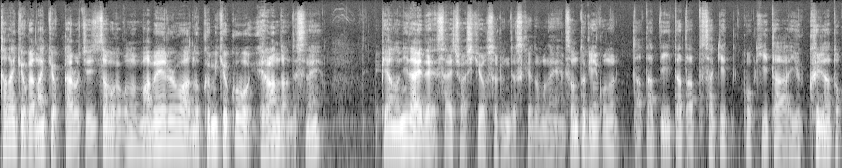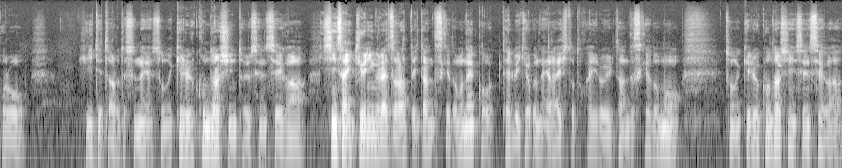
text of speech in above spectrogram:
課題曲が何曲かあるうち実は僕はこのマメールワーの組曲を選んだんですね。ピアノ2台で最初は指揮をするんですけどもねその時にこの「タタティタタ」ってさっきこう聞いたゆっくりなところを弾いてたらですねそのキレル・コンドラシンという先生が審査員9人ぐらいずらっといたんですけどもねこうテレビ局の偉い人とかいろいろいたんですけどもそのキレル・コンドラシン先生が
